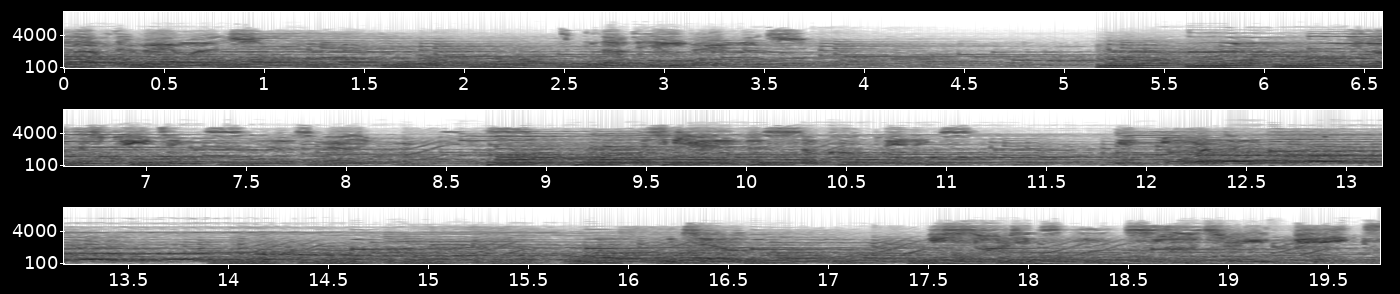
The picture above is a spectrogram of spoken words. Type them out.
loved her very much. Canvas, so-called. He adored them until he started slaughtering pigs.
